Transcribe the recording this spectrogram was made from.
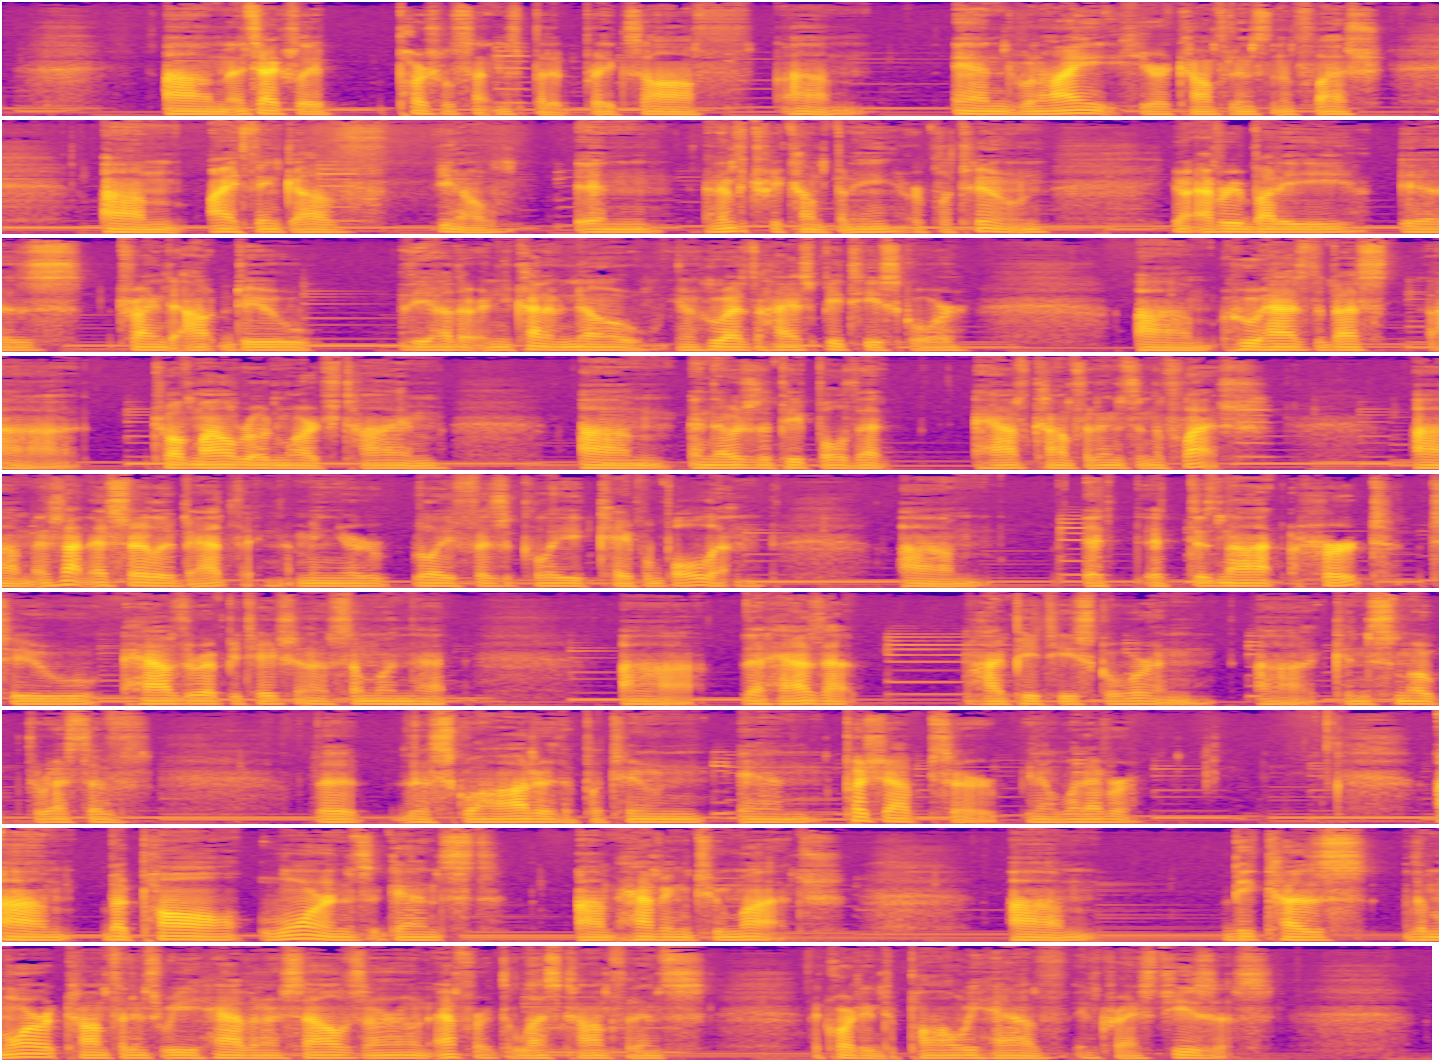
Um, it's actually a partial sentence, but it breaks off. Um, and when I hear confidence in the flesh, um, I think of, you know, in an infantry company or platoon, you know, everybody is trying to outdo the other, and you kind of know, you know, who has the highest PT score, um, who has the best uh, 12 mile road march time, um, and those are the people that have confidence in the flesh. Um, it's not necessarily a bad thing. I mean, you're really physically capable, and um, it it does not hurt to have the reputation of someone that uh, that has that high PT score and uh, can smoke the rest of the the squad or the platoon in push-ups or you know whatever. Um, but Paul warns against um, having too much um, because the more confidence we have in ourselves and our own effort, the less confidence, according to Paul, we have in Christ Jesus.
